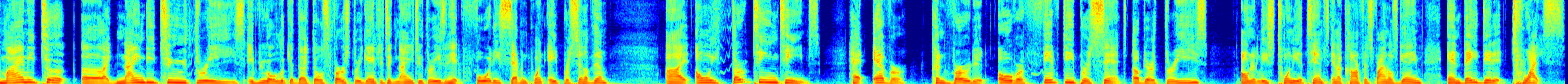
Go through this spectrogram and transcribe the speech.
Miami took uh, like 92 threes. If you go look at that, those first three games, they took 92 threes and hit 47.8% of them. Uh, only 13 teams had ever converted over 50% of their threes on at least 20 attempts in a conference finals game, and they did it twice.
